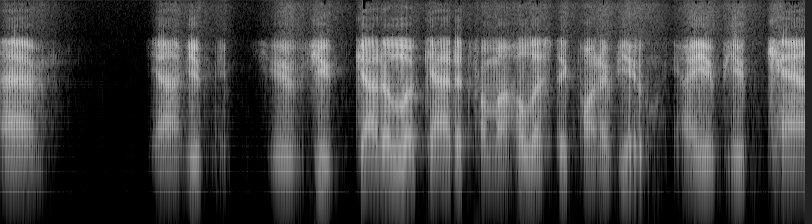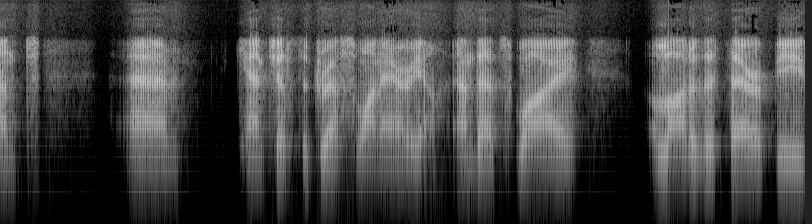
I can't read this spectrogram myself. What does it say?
um, yeah, you you you got to look at it from a holistic point of view. You, you can't um, can't just address one area, and that's why a lot of the therapies,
